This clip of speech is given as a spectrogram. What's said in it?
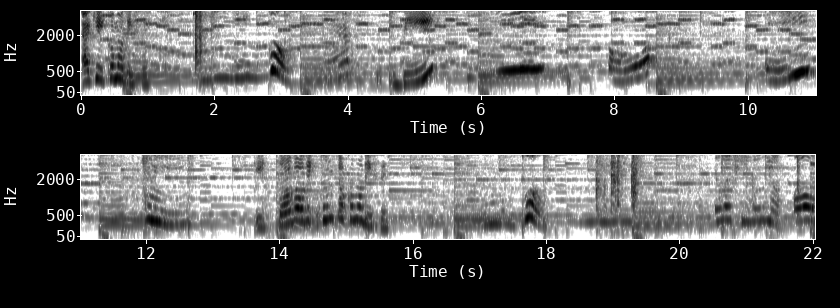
Aquí, ¿cómo dice? B, todo di- junto, ¿cómo dice? Una O.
